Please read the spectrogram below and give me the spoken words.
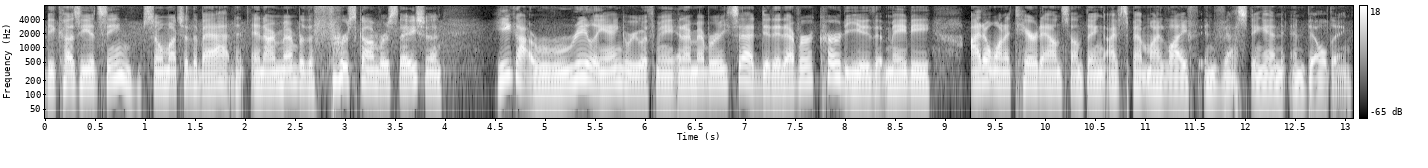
because he had seen so much of the bad. And I remember the first conversation, he got really angry with me, and I remember he said, "Did it ever occur to you that maybe I don't want to tear down something I've spent my life investing in and building?"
